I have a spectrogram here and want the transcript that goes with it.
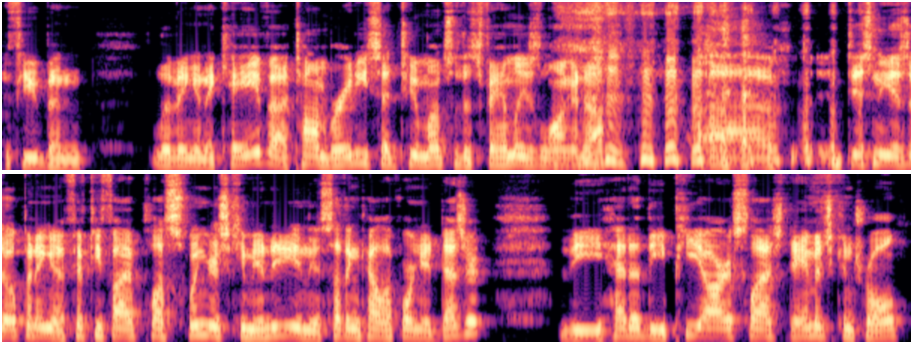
if you've been living in a cave, uh, Tom Brady said two months with his family is long enough. uh, Disney is opening a 55 plus swingers community in the Southern California desert. The head of the PR slash damage control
